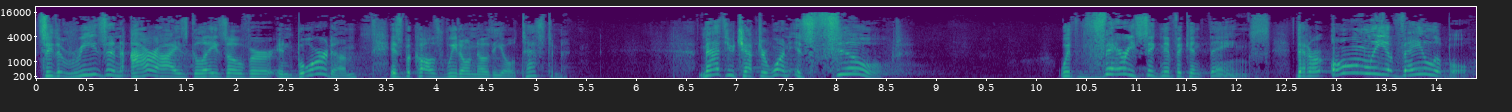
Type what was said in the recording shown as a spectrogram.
See, the reason our eyes glaze over in boredom is because we don't know the Old Testament. Matthew chapter 1 is filled with very significant things that are only available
